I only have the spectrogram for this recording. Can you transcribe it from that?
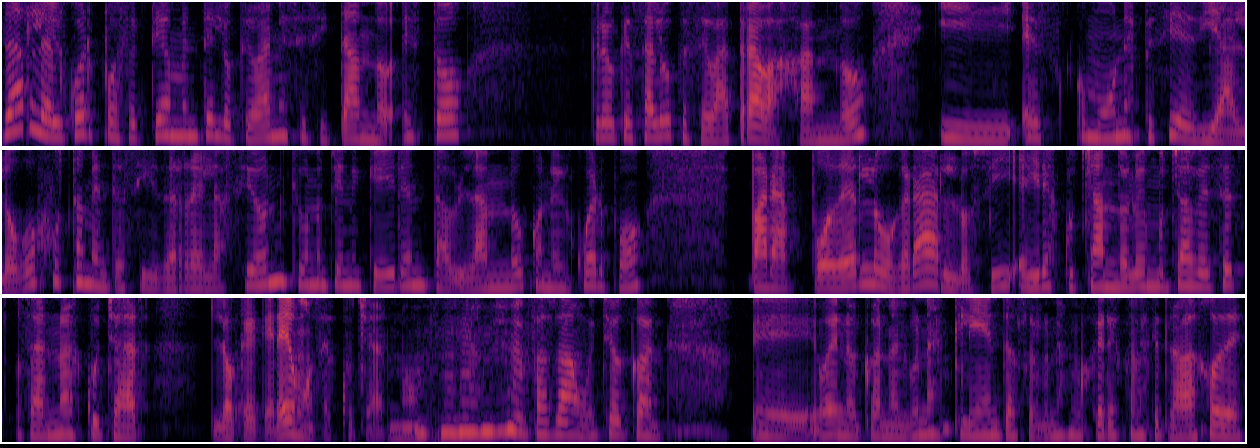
darle al cuerpo efectivamente lo que va necesitando. Esto creo que es algo que se va trabajando y es como una especie de diálogo, justamente así, de relación que uno tiene que ir entablando con el cuerpo para poder lograrlo, ¿sí? E ir escuchándolo y muchas veces, o sea, no escuchar lo que queremos escuchar, ¿no? A mí me pasa mucho con, eh, bueno, con algunas clientas algunas mujeres con las que trabajo de,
